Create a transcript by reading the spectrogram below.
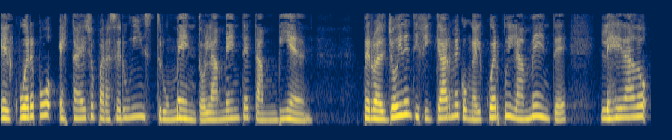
El cuerpo está hecho para ser un instrumento, la mente también. Pero al yo identificarme con el cuerpo y la mente, les he dado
